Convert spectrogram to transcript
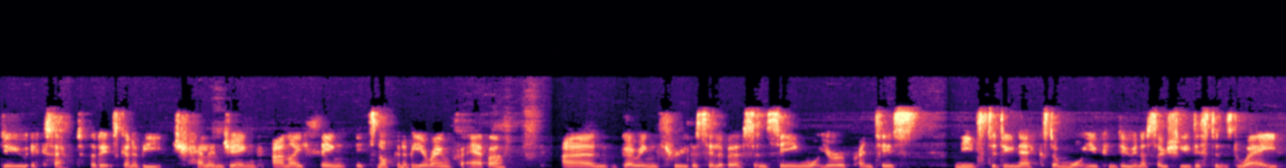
do accept that it's going to be challenging. And I think it's not going to be around forever. And going through the syllabus and seeing what your apprentice needs to do next and what you can do in a socially distanced way.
